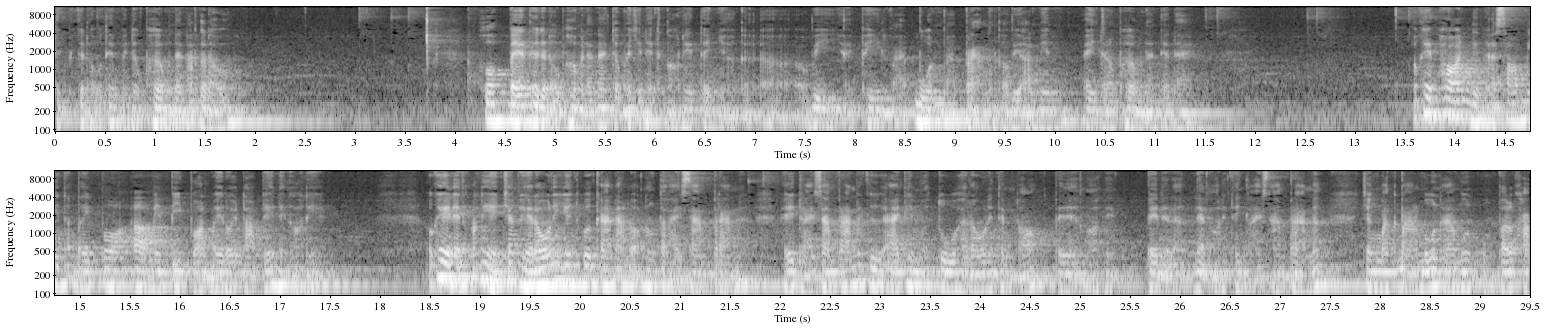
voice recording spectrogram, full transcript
គិតមិនកដោទេមិនដឹង permanent អត់កដោហោះពេលធ្វើកដោ permanent ដែរទៅបើជាអ្នកទាំងអស់គ្នាទិញ VIP ល្បែ4ល្បែ5ក៏វាអត់មានអីត្រូវ permanent ទៀតដែរអូខេ point នេះអសមមានតែ3000អឺមាន2310ទេអ្នកនរនេះអូខេអ្នកនរនេះអញ្ចឹង hero នេះយើងធ្វើការដាក់ដកក្នុងតម្លៃ35ហើយតម្លៃ35នេះគឺ item មួយតួ hero នេះតែម្ដងពេលអ្នកនរនេះ ពេលអ្នកអ្នកនរនេះទិញតម្លៃ35ហ្នឹងអញ្ចឹងបានក្បាលមូនអាមូន7ខោ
